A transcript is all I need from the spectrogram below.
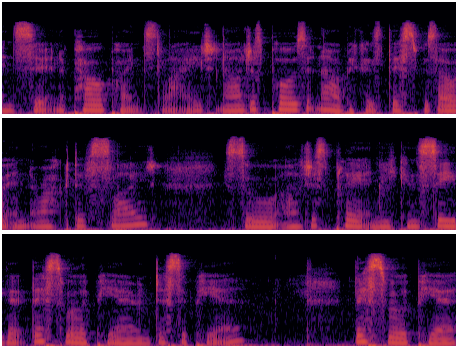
insert in a PowerPoint slide. Now I'll just pause it now because this was our interactive slide. So I'll just play it and you can see that this will appear and disappear this will appear,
